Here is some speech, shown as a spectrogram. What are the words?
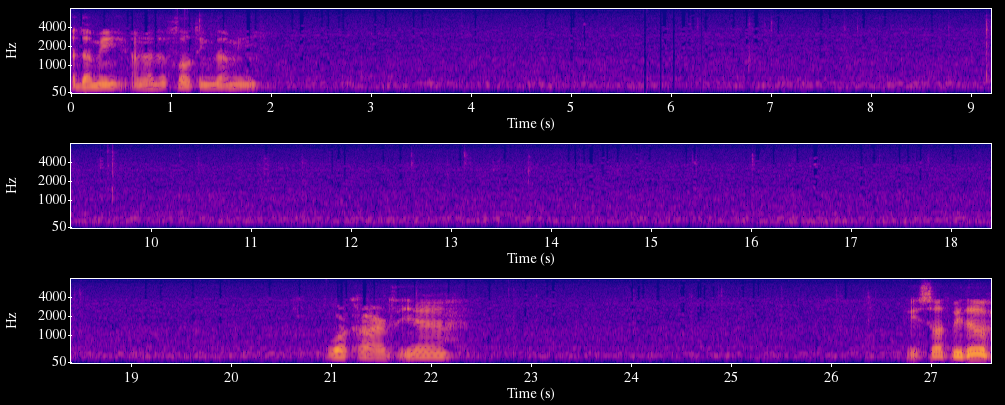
A dummy another floating dummy Work hard, yeah. It's what we do.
